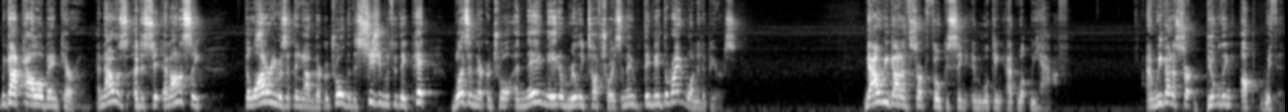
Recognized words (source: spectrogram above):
We got Paolo Banchero, and that was a decision. And honestly, the lottery was a thing out of their control. The decision with who they picked was in their control, and they made a really tough choice, and they, they made the right one, it appears. Now we got to start focusing and looking at what we have. And we got to start building up with it.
